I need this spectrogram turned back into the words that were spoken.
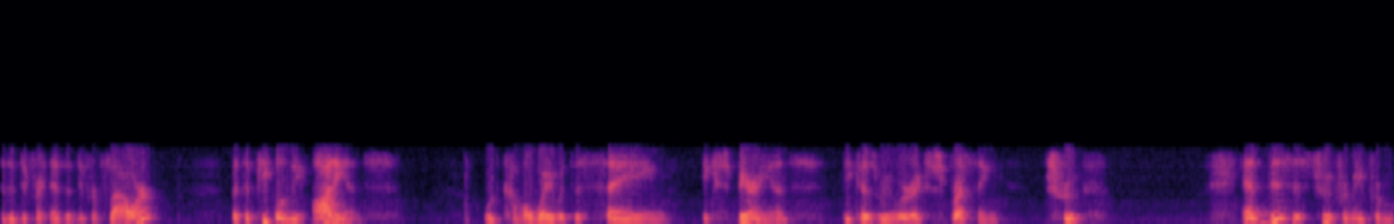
as a different as a different flower but the people in the audience would come away with the same experience because we were expressing truth. And this is true for me from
